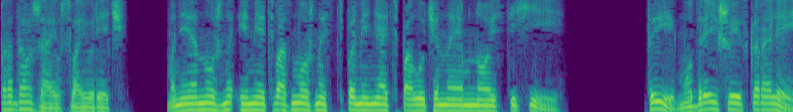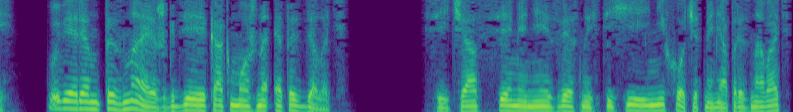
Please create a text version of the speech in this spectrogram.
продолжаю свою речь, мне нужно иметь возможность поменять полученные мною стихии. Ты, мудрейший из королей, уверен, ты знаешь, где и как можно это сделать. Сейчас семя неизвестной стихии не хочет меня признавать,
